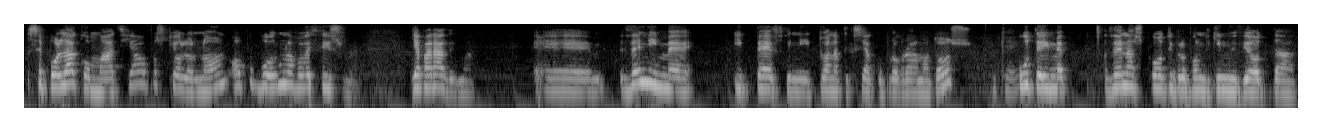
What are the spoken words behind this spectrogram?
σε πολλά κομμάτια, όπως και ολονών, όπου μπορούμε να βοηθήσουμε. Για παράδειγμα, ε, δεν είμαι υπεύθυνη του αναπτυξιακού προγράμματος, ούτε είμαι, δεν ασκώ την προπονητική μου ιδιότητα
